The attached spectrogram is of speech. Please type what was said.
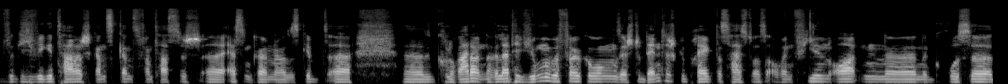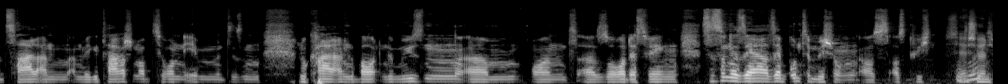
wirklich vegetarisch ganz, ganz fantastisch essen können. Also es gibt äh, Colorado hat eine relativ junge Bevölkerung, sehr studentisch geprägt. Das heißt, du hast auch in vielen Orten eine große Zahl an, an vegetarischen Optionen eben mit diesen lokal angebauten Gemüsen ähm, und so. Deswegen es ist so eine sehr, sehr bunte Mischung aus, aus Küchen. Sehr mhm. schön.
